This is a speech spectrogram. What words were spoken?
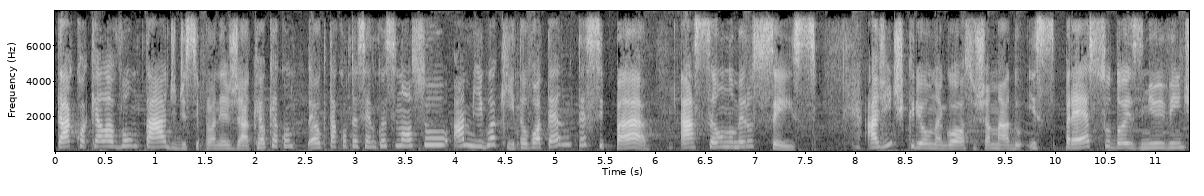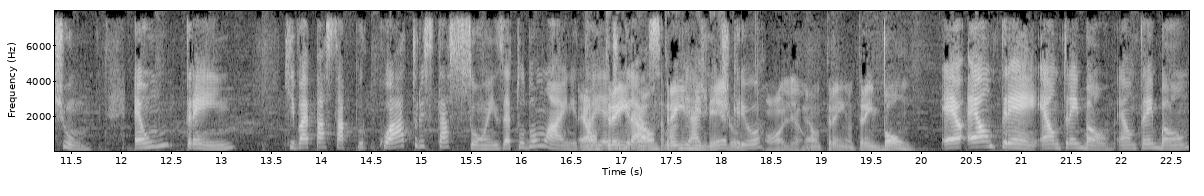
tá com aquela vontade de se planejar, que é o que é o que está acontecendo com esse nosso amigo aqui. Então, eu vou até antecipar a ação número 6. A gente criou um negócio chamado Expresso 2021. É um trem que vai passar por quatro estações, é tudo online, É tá? um E é trem, de graça, é um uma trem viagem que a gente mineiro. criou. Olha. É um trem, um trem bom. É, é um trem, é um trem bom, é um trem bom.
